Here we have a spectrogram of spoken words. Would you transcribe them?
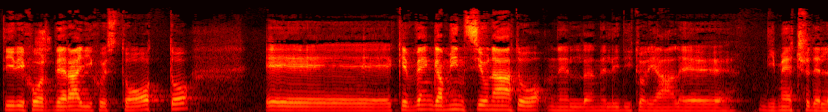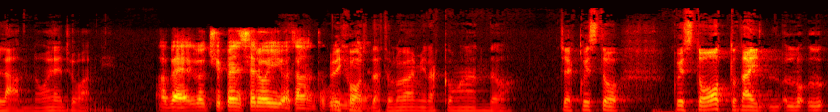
ti ricorderai di questo 8 e che venga menzionato nel- nell'editoriale di match dell'anno, eh Giovanni? Vabbè, lo ci penserò io tanto. quindi- Ricordatelo, eh, mi raccomando. Cioè, questo, questo 8, dai, lo- lo-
